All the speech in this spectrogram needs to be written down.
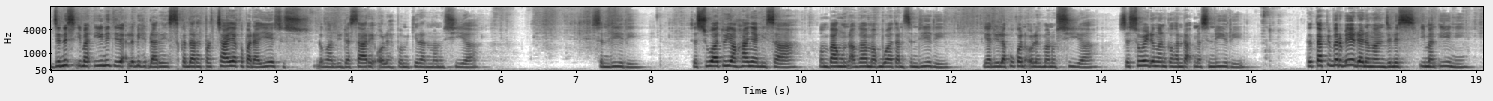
Jenis iman ini tidak lebih dari sekedar percaya kepada Yesus dengan didasari oleh pemikiran manusia sendiri. Sesuatu yang hanya bisa membangun agama buatan sendiri yang dilakukan oleh manusia sesuai dengan kehendaknya sendiri. Tetapi berbeda dengan jenis iman ini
